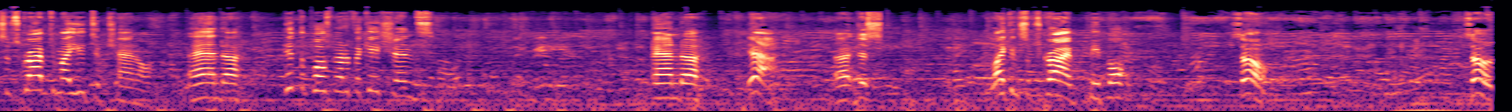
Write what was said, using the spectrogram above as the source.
Subscribe to my YouTube channel. And uh, hit the post notifications. And uh, yeah, uh, just like and subscribe, people. So, so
